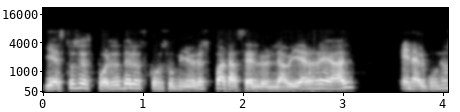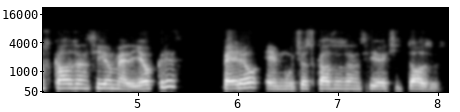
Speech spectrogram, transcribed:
Y estos esfuerzos de los consumidores para hacerlo en la vida real, en algunos casos han sido mediocres, pero en muchos casos han sido exitosos.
